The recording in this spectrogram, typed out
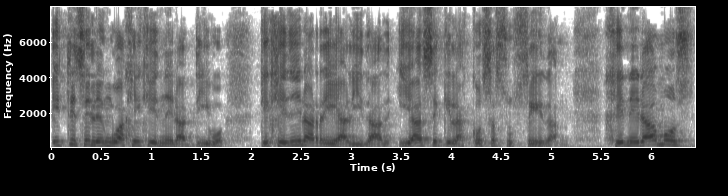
Este es el lenguaje generativo que genera realidad y hace que las cosas sucedan. Generamos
